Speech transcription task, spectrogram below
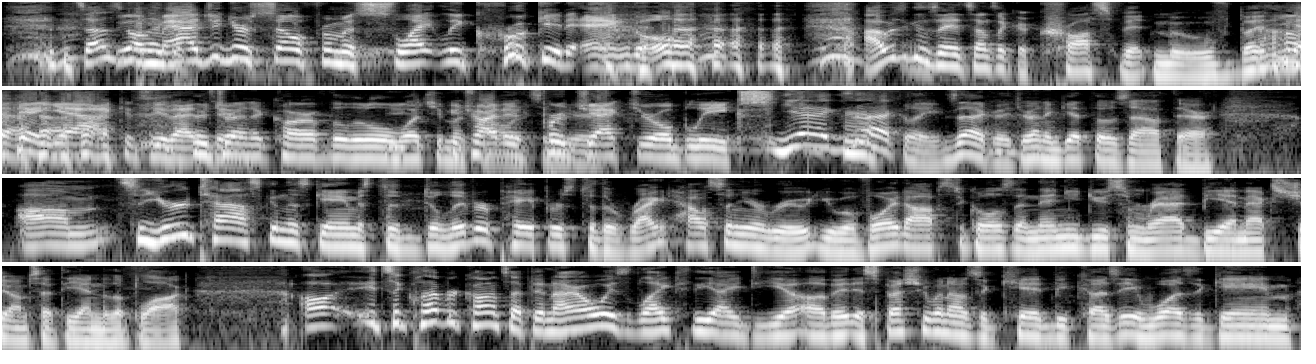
it sounds you like a- imagine yourself from a slightly crooked angle. I was going to say it sounds like a CrossFit move, but yeah. Okay, yeah, I can see that They're too. trying to carve the little what you try to project your obliques. Yeah, exactly, exactly. Trying to get those out there. Um, so your task in this game is to deliver papers to the right house on your route. You avoid obstacles, and then you do some rad BMX jumps at the end of the block. Uh, it's a clever concept, and I always liked the idea of it, especially when I was a kid, because it was a game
